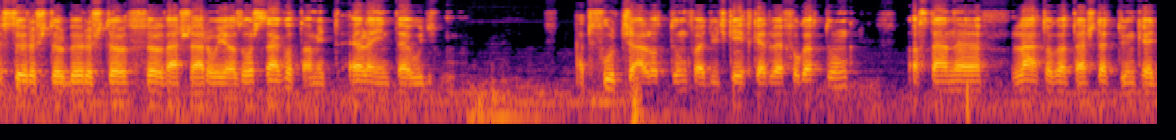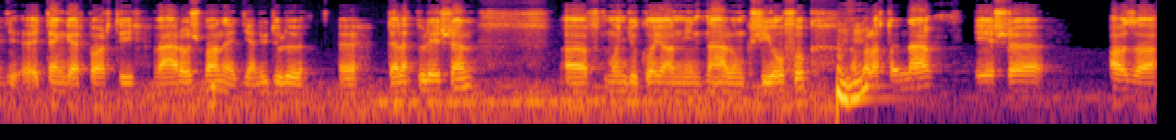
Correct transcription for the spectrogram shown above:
szőröstől, bőröstől fölvásárolja az országot, amit eleinte úgy hát furcsálottunk, vagy úgy kétkedve fogadtunk. Aztán látogatást tettünk egy, egy tengerparti városban, egy ilyen üdülő településen, mondjuk olyan, mint nálunk Siófok uh-huh. a. Balatonnál, és az a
